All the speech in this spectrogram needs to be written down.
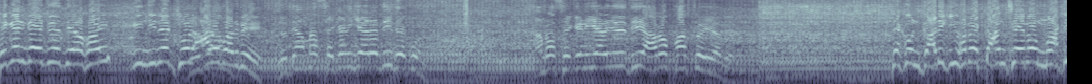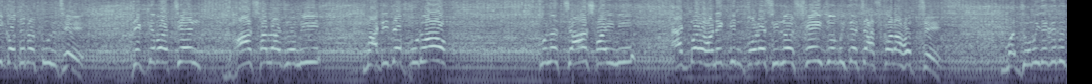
সেকেন্ড গিয়ারে যদি দেওয়া হয় ইঞ্জিনের জোর আরও বাড়বে। যদি আমরা সেকেন্ড গিয়ারে দিই দেখুন। আমরা সেকেন্ড গিয়ারে যদি দিই আরও ফাস্ট হয়ে যাবে। দেখুন গাড়ি কীভাবে টানছে এবং মাটি কতটা তুলছে। দেখতে পাচ্ছেন ঘাসালা জমি মাটিতে পুরো কোনো চাষ হয়নি। একবার অনেকদিন পড়েছিল সেই জমিতে চাষ করা হচ্ছে। জমিতে কিন্তু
